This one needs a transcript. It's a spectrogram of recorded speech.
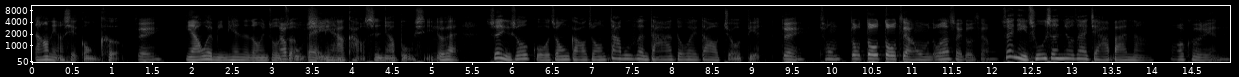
然后你要写功课，对，你要为明天的东西做准备，你还要考试，你要补习，嗯、对不对？所以你说国中、高中，大部分大家都会到九点，对，从都都都这样，我们我那时候也都这样。所以你出生就在加班呐、啊，好可怜呢。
